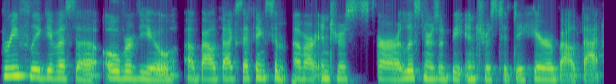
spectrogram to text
briefly give us an overview about that because I think some of our interests or our listeners would be interested to hear about that.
